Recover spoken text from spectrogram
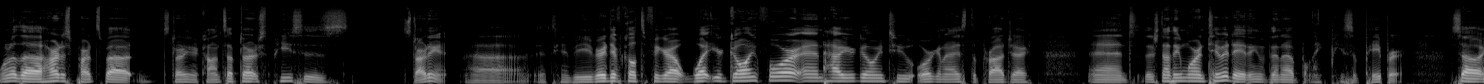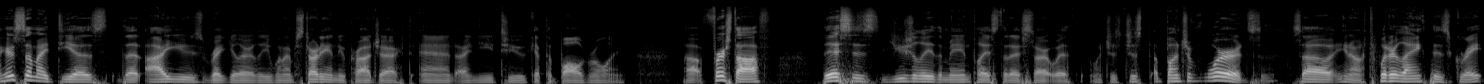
One of the hardest parts about starting a concept art piece is starting it. Uh, it can be very difficult to figure out what you're going for and how you're going to organize the project. And there's nothing more intimidating than a blank piece of paper. So here's some ideas that I use regularly when I'm starting a new project and I need to get the ball rolling. Uh, first off, this is usually the main place that I start with, which is just a bunch of words. So, you know, Twitter length is great.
